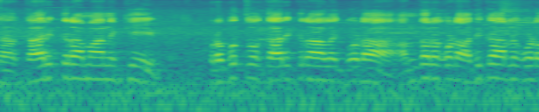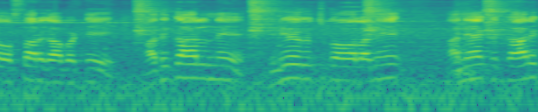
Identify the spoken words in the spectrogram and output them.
క- కార్యక్రమానికి ప్రభుత్వ కార్యక్రమాలకు కూడా అందరూ కూడా అధికారులు కూడా వస్తారు కాబట్టి అధికారులని వినియోగించుకోవాలని అనేక కార్య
